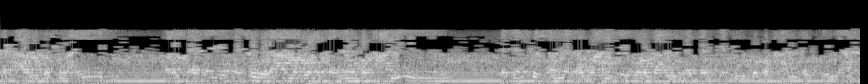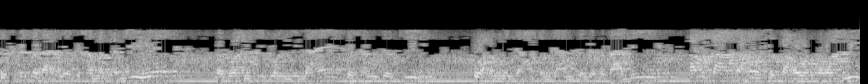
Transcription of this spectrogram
कथा उनको सुनाई, और कहते हैं पशु राम गुण कहने बखानी लेकिन कुछ हमने भगवान के गुणगान कह करके उनको बखान करके यहाँ कुछ फिर बता दिया कि समझ नहीं है, भगवान की गुण मिलाए कुछ हम जो थी तो हमने जहाँ पर जानते हुए बता दी। अब का कहो तो कहो, भवानी।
